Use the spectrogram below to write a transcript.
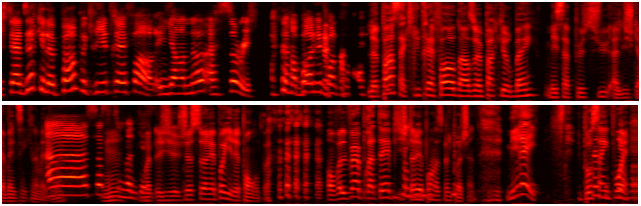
Je tiens à dire que le pan peut crier très fort. Et il y en a à Surrey, en banlieue de Vancouver. Le pan, ça crie très fort dans un parc urbain, mais ça peut-tu aller jusqu'à 25 km? Ah, ça, c'est Hmm. une bonne question. Moi, je ne saurais pas y répondre. On va lever un protet puis je te réponds la semaine prochaine. Mireille, pour Ça, 5 c'est points, bon.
